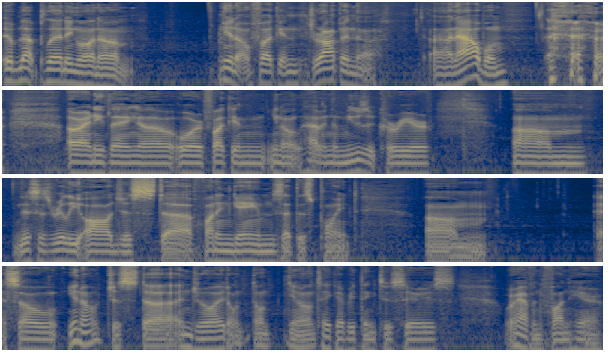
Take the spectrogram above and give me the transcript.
I'm not planning on um, you know, fucking dropping uh, an album. or anything, uh, or fucking, you know, having a music career. Um, this is really all just uh, fun and games at this point. Um, so you know, just uh, enjoy. Don't don't you know? Take everything too serious. We're having fun here.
